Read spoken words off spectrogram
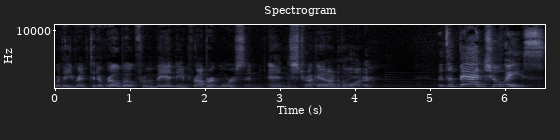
where they rented a rowboat from a man named Robert Morrison oh and struck out onto the water. That's a bad choice.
